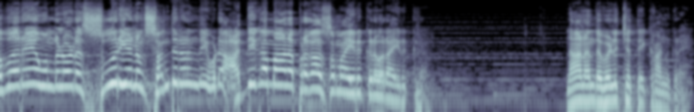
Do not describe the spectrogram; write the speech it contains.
அவரே உங்களோட சூரியனும் சந்திரனை விட அதிகமான பிரகாசமாக இருக்கிறவராக இருக்கிறார். நான் அந்த வெளிச்சத்தை காண்கிறேன்.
